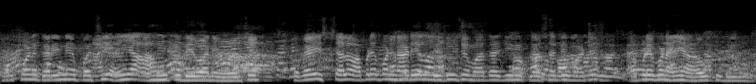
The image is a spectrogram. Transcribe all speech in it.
અર્પણ કરીને પછી અહીંયા આહુતિ દેવાની હોય છે. તો ગાઈસ ચાલો આપણે પણ નાળિયેર લીધું છે માતાજીની પ્રસાદી માટે. આપણે પણ અહીંયા આહુતિ દેવું છે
